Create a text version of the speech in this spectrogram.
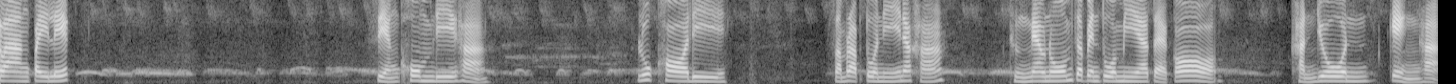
กลางไปเล็ก เสียงคมดีค่ะ ลูกคอดีสำหรับตัวนี้นะคะ ถึงแนวโน้มจะเป็นตัวเมียแต่ก็ขันโยนเก่งค่ะ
